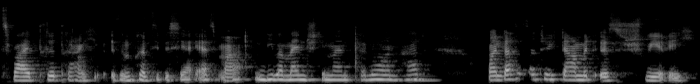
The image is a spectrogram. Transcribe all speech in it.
zwei drittrangig. Ist Im Prinzip ist ja erstmal ein lieber Mensch, den man verloren hat. Mhm. Und das ist natürlich, damit ist schwierig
